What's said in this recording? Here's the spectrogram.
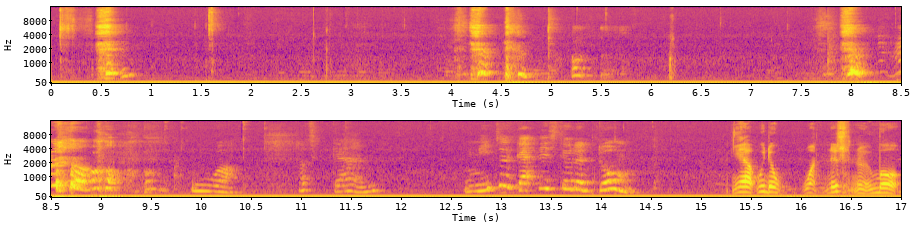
to the dump. Yeah, we don't want this no more.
